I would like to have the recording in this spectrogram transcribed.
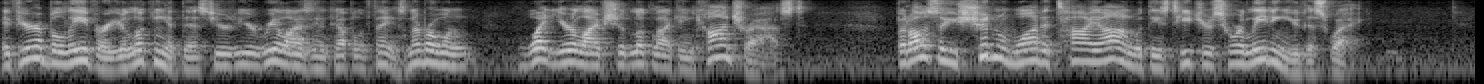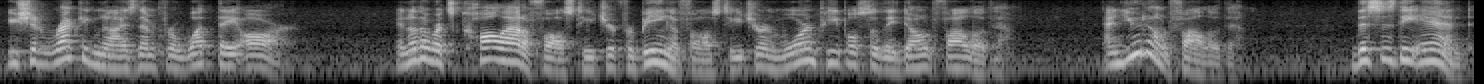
If you're a believer, you're looking at this, you're, you're realizing a couple of things. Number one, what your life should look like in contrast, but also you shouldn't want to tie on with these teachers who are leading you this way. You should recognize them for what they are. In other words, call out a false teacher for being a false teacher and warn people so they don't follow them. And you don't follow them. This is the end.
